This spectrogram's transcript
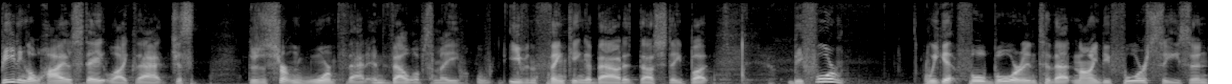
beating Ohio State like that, just there's a certain warmth that envelops me, even thinking about it, Dusty. But before we get full bore into that 94 season,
